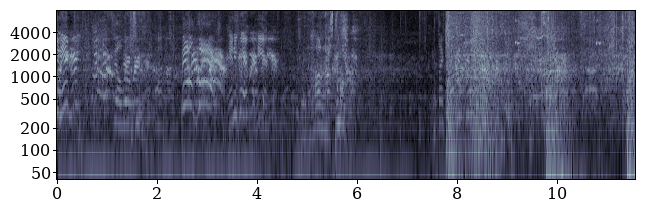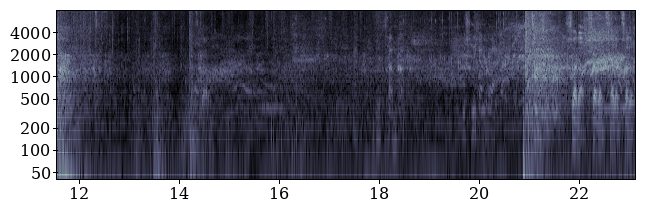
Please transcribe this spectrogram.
Fucking hit me! Phil, where to? Bill, where? Anywhere but here. Go to the holidays, come on. They broken through. Let's go. Let's, um, we'll sneak out the back. Shut up, shut up, shut up, shut up.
